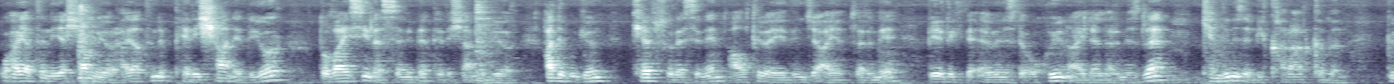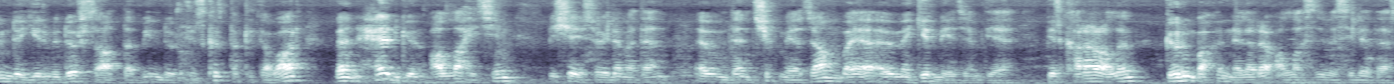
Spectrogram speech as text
O hayatını yaşamıyor. Hayatını perişan ediyor. Dolayısıyla seni de perişan ediyor. Hadi bugün Kehf suresinin 6 ve 7. ayetlerini birlikte evinizde okuyun ailelerinizle. Kendinize bir karar kılın. Günde 24 saatte 1440 dakika var. Ben her gün Allah için bir şey söylemeden evimden çıkmayacağım veya evime girmeyeceğim diye bir karar alın. Görün bakın nelere Allah sizi vesile eder.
